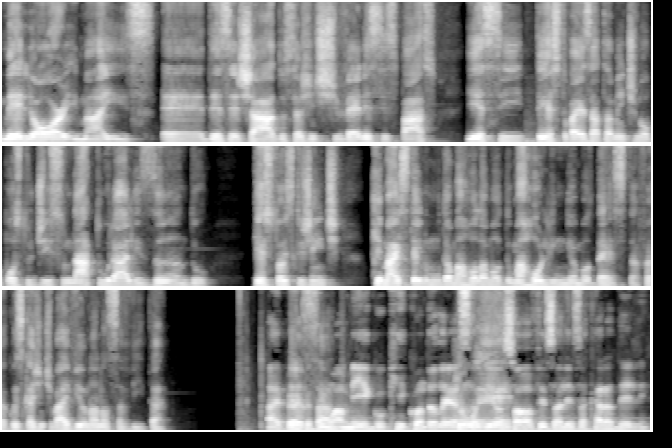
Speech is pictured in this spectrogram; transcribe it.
melhor e mais é, desejado se a gente estiver nesse espaço. E esse texto vai exatamente no oposto disso, naturalizando questões que a gente. O que mais tem no mundo é uma, rola, uma rolinha modesta. Foi a coisa que a gente mais viu na nossa vida. Ai, que eu tenho um amigo que quando eu leio essa bio, é? eu só visualizo a cara dele.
